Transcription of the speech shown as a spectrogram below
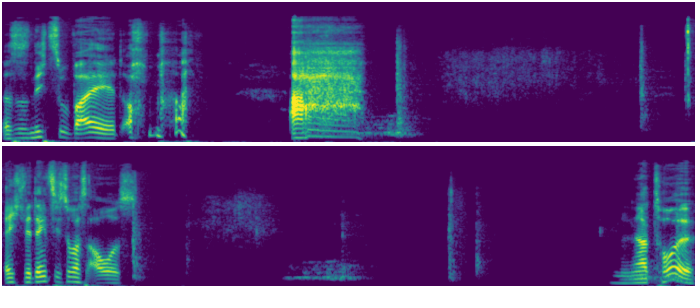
Das ist nicht zu weit. Och, Mann. Ah! Echt, wer denkt sich sowas aus? Na toll.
